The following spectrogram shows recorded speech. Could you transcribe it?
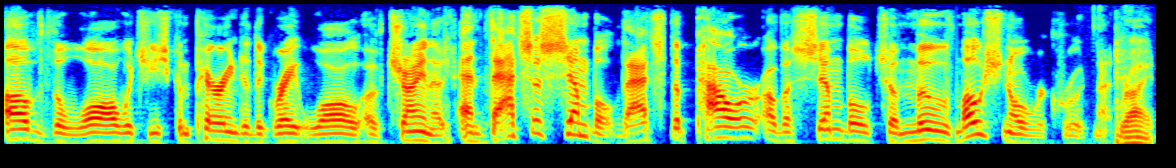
of the wall, which he's comparing to the Great Wall of China. And that's a symbol. That's the power of a symbol to move emotional recruitment. Right.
